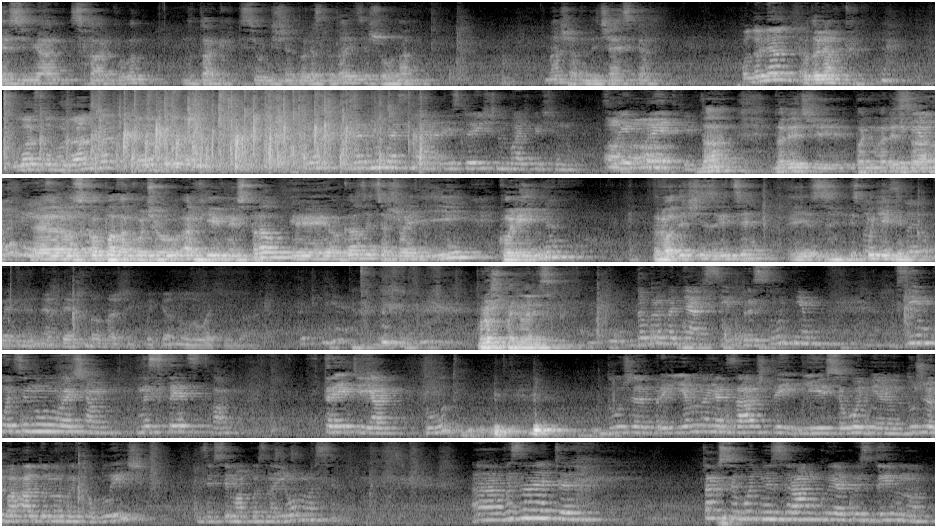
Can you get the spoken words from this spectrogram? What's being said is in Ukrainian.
літня сім'я з Харкова. Ну так, сьогоднішня доля складається, що вона наша венечанська Подолянка, подолянка. власна божанка, вернулась на історичну батьківщину своїх Ага. предків. Да? До речі, пані Лариса е, розкопала кучу архівних справ і оказується, що її коріння родичі звідси із, із Поділля. Подільської губернії. Значить вас сюди. Прошу, пані Лариса. Доброго дня всім присутнім, всім поцінувачам мистецтва. Втретє я тут. Дуже приємно, як завжди. І сьогодні дуже багато нових облич. Зі всіма познайомилася. Ви знаєте, так сьогодні зранку якось дивно.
